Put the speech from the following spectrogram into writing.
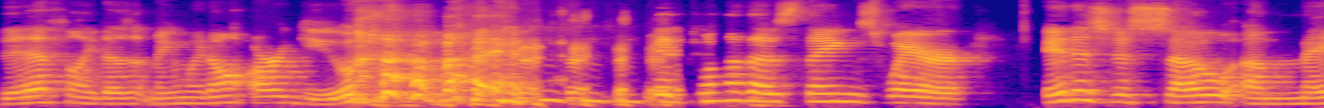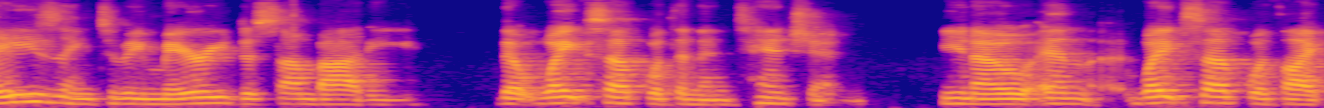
definitely doesn't mean we don't argue, but it's one of those things where it is just so amazing to be married to somebody that wakes up with an intention, you know, and wakes up with like,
